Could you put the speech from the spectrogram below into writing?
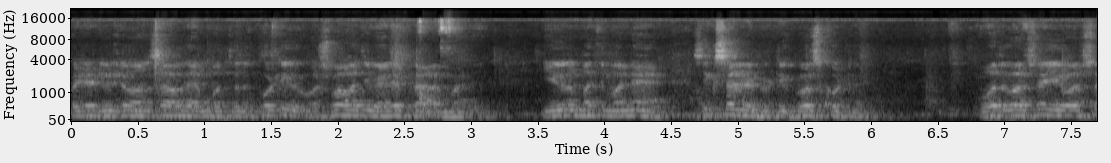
ಬಜೆಟ್ನಲ್ಲಿ ಒಂದು ಸಾವಿರದ ಎಂಬತ್ತೊಂದು ಕೋಟಿ ವರ್ಷಾವಧಿ ವ್ಯಾಲಿ ಪ್ರಾರಂಭ ಮಾಡಿದ್ವಿ. ಈಗಲೂ ಮತ್ತೆ ಮೊನ್ನೆ ಸಿಕ್ಸ್ ಹಂಡ್ರೆಡ್ ಫಿಫ್ಟಿ ಕೋರ್ಸ್ ಕೊಟ್ವಿ. ಹೋದ ವರ್ಷ, ಈ ವರ್ಷ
